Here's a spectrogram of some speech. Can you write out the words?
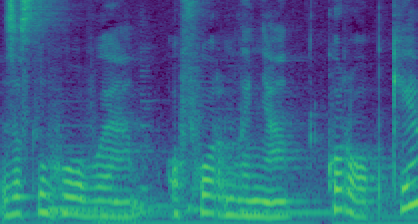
заслуговує оформлення коробки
